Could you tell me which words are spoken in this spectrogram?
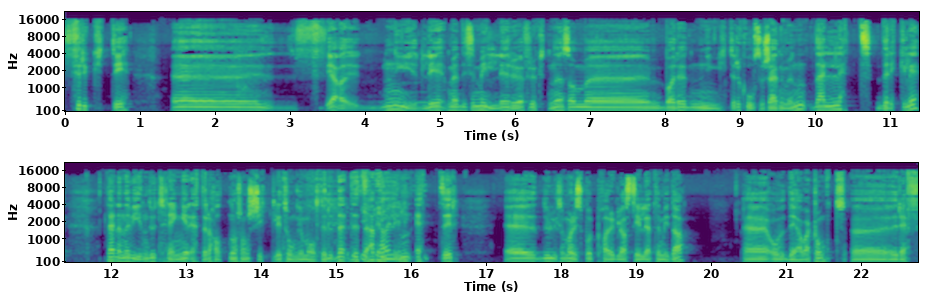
fruktig ja, Nydelig med disse milde, røde fruktene som eh, bare nyter og koser seg inni munnen. Det er lettdrikkelig. Det er denne vinen du trenger etter å ha hatt noen sånn skikkelig tunge måltider. Dette er vinen etter eh, du liksom har lyst på et par glass til etter middag. Eh, og det har vært tungt. Eh, ref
